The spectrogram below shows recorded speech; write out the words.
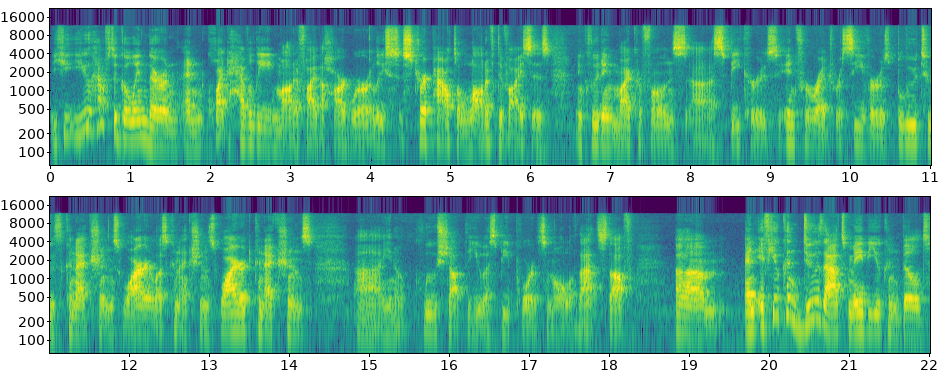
you, you, have to go in there and, and, quite heavily modify the hardware, or at least strip out a lot of devices, including microphones, uh, speakers, infrared receivers, Bluetooth connections, wireless connections, wired connections, uh, you know, glue shut the USB ports and all of that stuff. Um, and if you can do that, maybe you can build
